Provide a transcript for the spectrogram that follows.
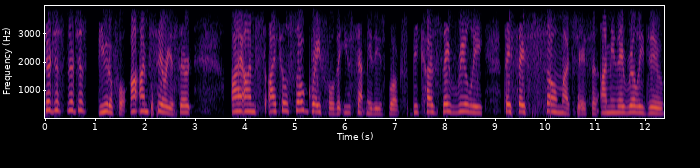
they're just, they're just beautiful. I, I'm serious. They're, I, I'm I feel so grateful that you sent me these books because they really they say so much, Jason. I mean, they really do.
